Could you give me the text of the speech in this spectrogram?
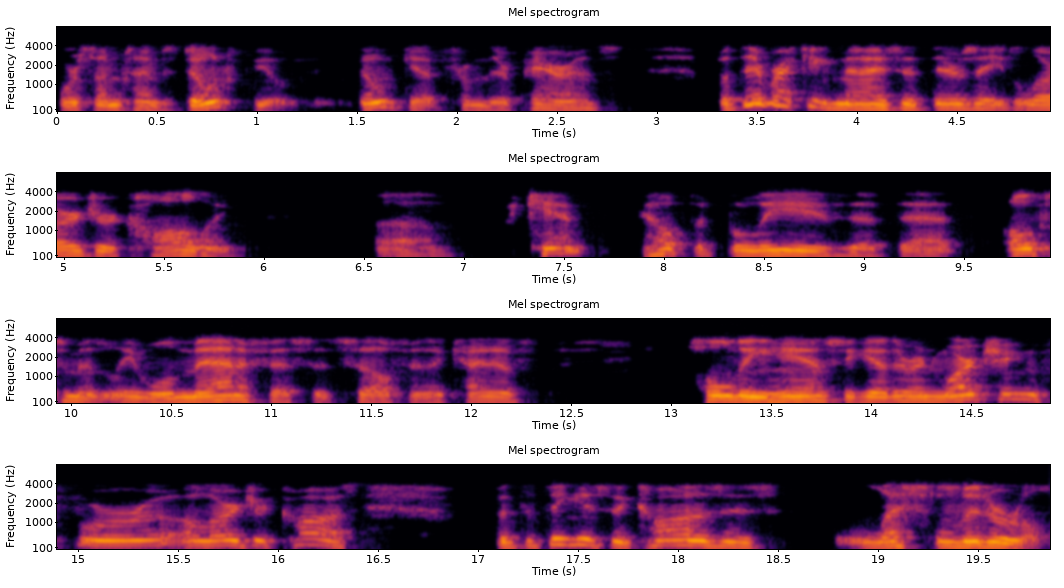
or sometimes don't feel, don't get from their parents, but they recognize that there's a larger calling. Uh, I can't help but believe that that ultimately will manifest itself in a kind of holding hands together and marching for a larger cause. But the thing is, the cause is less literal.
